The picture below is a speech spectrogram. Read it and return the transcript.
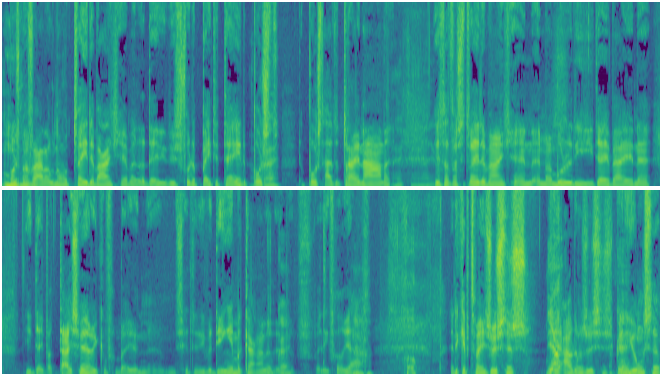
moest mijn vader ook nog een tweede baantje hebben. Dat deed hij dus voor de PTT, de post, de post uit de trein halen. Ja. Dus dat was het tweede baantje. En, en mijn moeder die deed bij een... die deed wat thuiswerk of bij een... eh, zitten die wat dingen in elkaar. Dat weet ik veel, ja. Ja. Oh. En ik heb twee zusters. Ja. Twee oudere zusters. Ik ben de jongste.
